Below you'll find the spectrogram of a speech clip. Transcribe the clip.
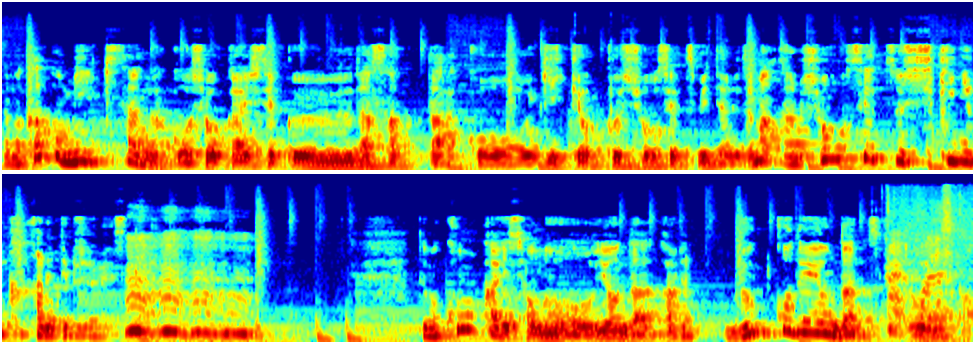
あの過去、ミキさんがこう紹介してくださった、こう、戯曲小説みたいなまあ、あの小説式に書かれてるじゃないですか。うんうんうんうん。でも今回、その、読んだ、あれ、文庫で読んだんですけはい、ど、これですか？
